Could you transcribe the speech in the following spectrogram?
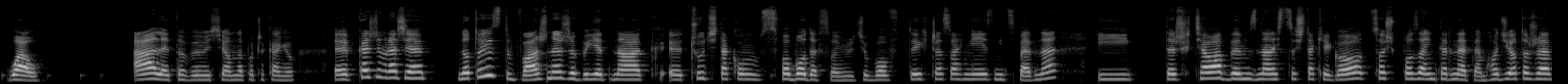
Wow! Ale to wymyśliłam na poczekaniu. E, w każdym razie, no to jest ważne, żeby jednak e, czuć taką swobodę w swoim życiu, bo w tych czasach nie jest nic pewne i też chciałabym znaleźć coś takiego, coś poza internetem. Chodzi o to, że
